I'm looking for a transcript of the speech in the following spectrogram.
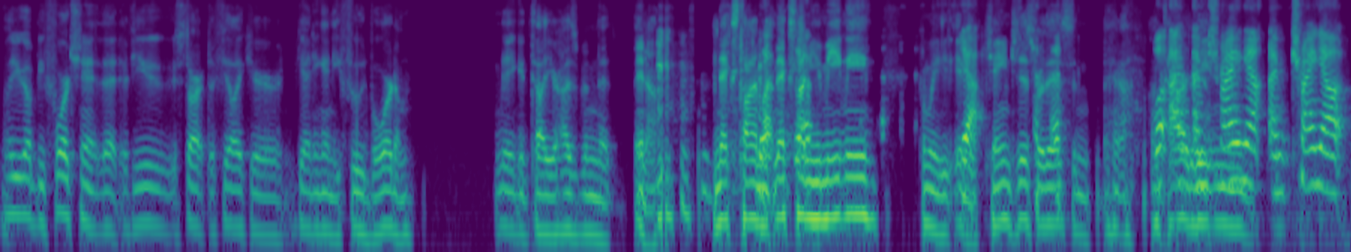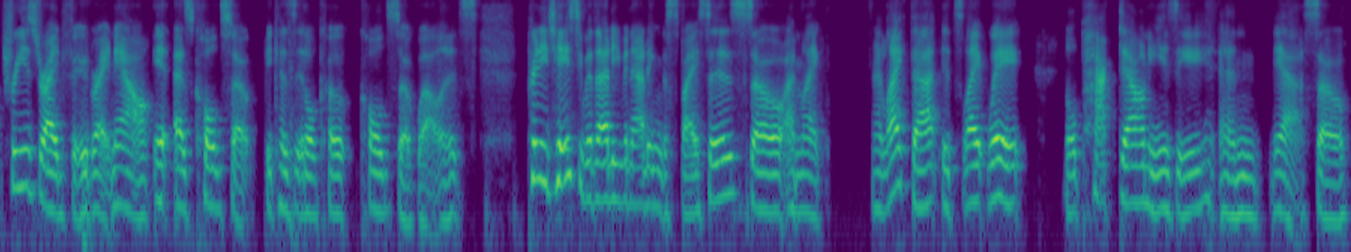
Well, you're gonna be fortunate that if you start to feel like you're getting any food boredom, you can tell your husband that you know next time Yep, next time you meet me, can we you know, Yeah. change this for this? And yeah, I'm well, I, tired of I'm eating- trying out. I'm trying out freeze dried food right now it, as cold soak because it'll co- cold soak well, and it's pretty tasty without even adding the spices. So I'm like, I like that. It's lightweight. It'll pack down easy, and yeah. So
